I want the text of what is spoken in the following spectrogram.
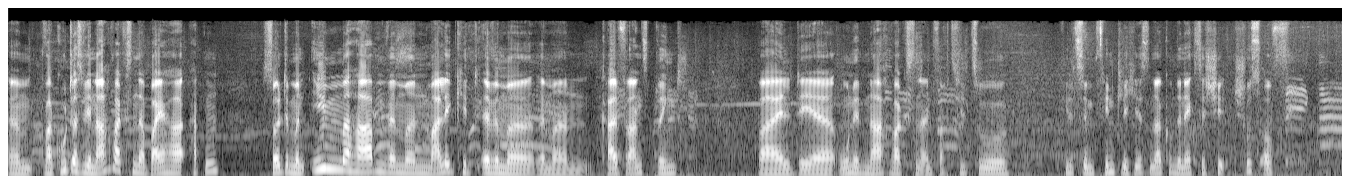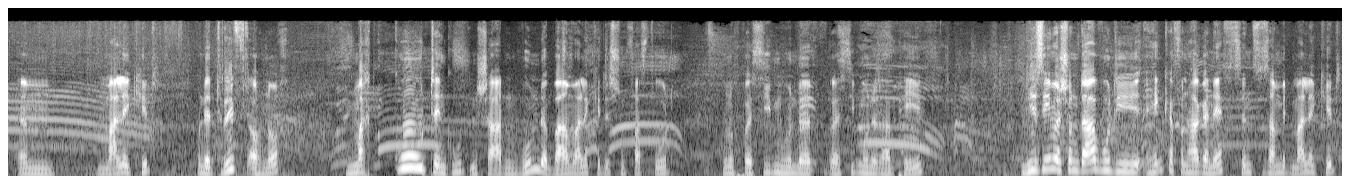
ähm, war gut, dass wir Nachwachsen dabei ha hatten. Sollte man immer haben, wenn man Malekith, äh, wenn man, wenn man Karl Franz bringt weil der ohne Nachwachsen einfach viel zu, viel zu empfindlich ist. Und da kommt der nächste Sch Schuss auf ähm, Malekith. Und er trifft auch noch. Macht guten, guten Schaden. Wunderbar. Malekith ist schon fast tot. Nur noch bei 700, bei 700 HP. Und hier sehen wir schon da, wo die Henker von Haganeth sind, zusammen mit Malekith.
